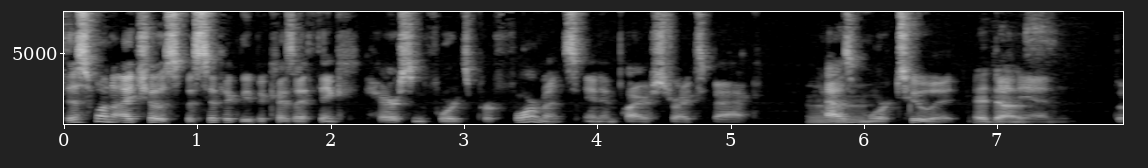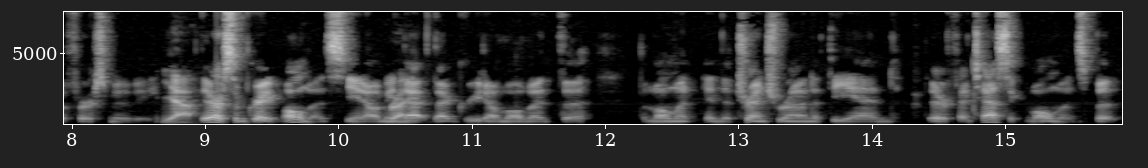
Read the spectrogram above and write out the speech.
this one I chose specifically because I think Harrison Ford's performance in Empire Strikes Back has mhm. more to it, It than does. in the first movie. yeah, There are some great moments, you know. I mean Right. that that Greedo moment, the the moment in the trench run at the end, they're fantastic moments. But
